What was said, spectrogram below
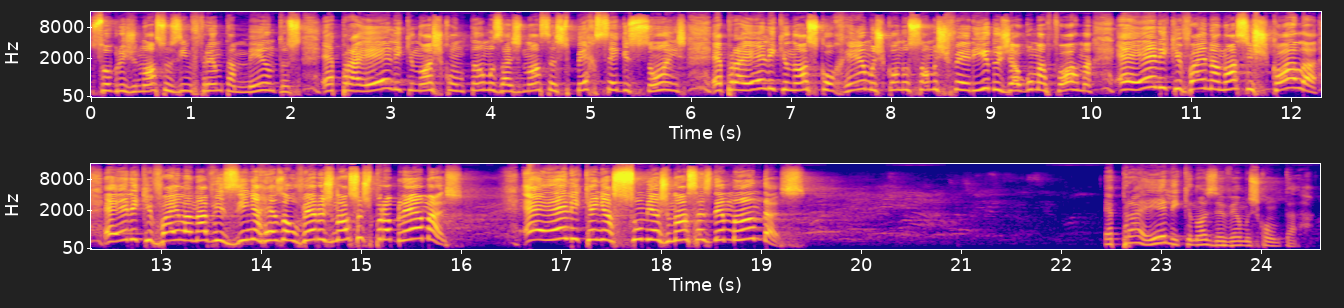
sobre os nossos enfrentamentos, é para ele que nós contamos as nossas perseguições, é para ele que nós corremos quando somos feridos de alguma forma, é ele que vai na nossa escola, é ele que vai lá na vizinha resolver os nossos problemas, é ele quem assume as nossas demandas. É para ele que nós devemos contar.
